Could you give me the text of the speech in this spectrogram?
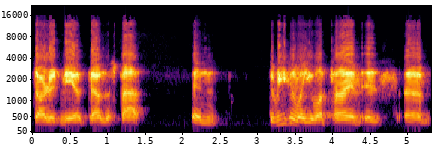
started me down this path. And the reason why you want time is um,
